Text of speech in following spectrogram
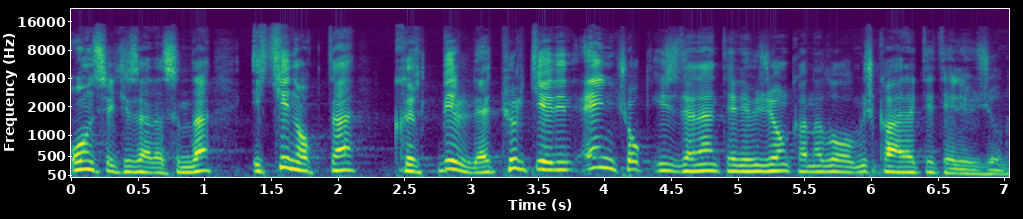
18 arasında 2.41 41 ile Türkiye'nin en çok izlenen televizyon kanalı olmuş KRT televizyonu.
